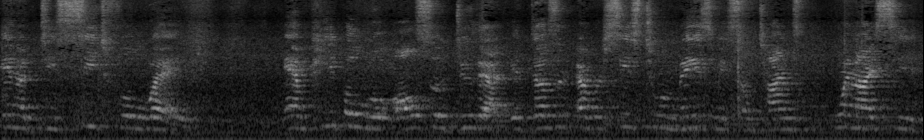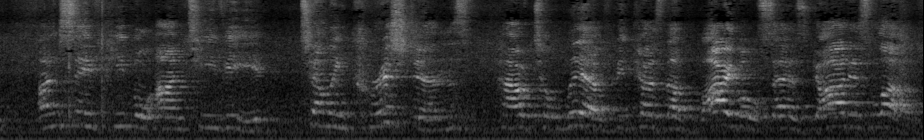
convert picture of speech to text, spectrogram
in a deceitful way. And people will also do that. It doesn't ever cease to amaze me sometimes when I see unsaved people on TV telling Christians how to live because the Bible says God is love.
